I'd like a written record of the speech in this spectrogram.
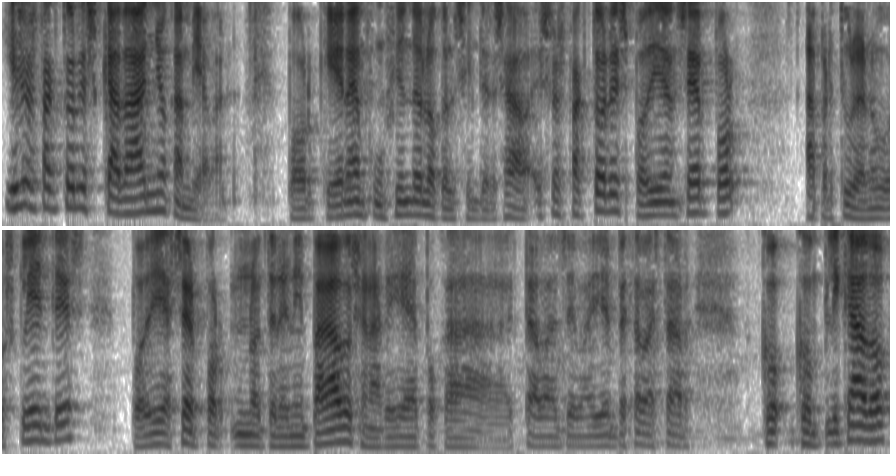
Y esos factores cada año cambiaban, porque era en función de lo que les interesaba. Esos factores podían ser por apertura de nuevos clientes, Podría ser por no tener impagados, en aquella época estaba el tema ya empezaba a estar complicado,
